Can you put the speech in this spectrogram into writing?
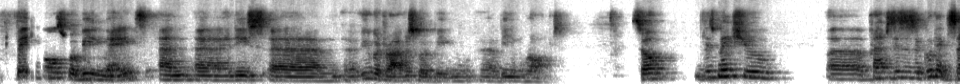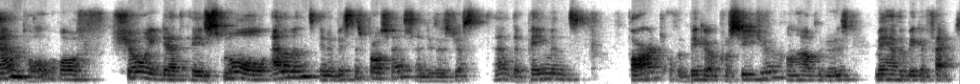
fake calls were being made and uh, these um, uh, Uber drivers were being, uh, being robbed. So this makes you, uh, perhaps this is a good example of showing that a small element in a business process, and this is just uh, the payment part of a bigger procedure on how to do this, may have a big effect.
